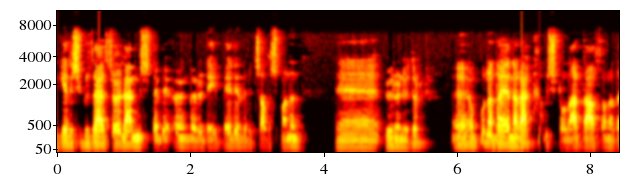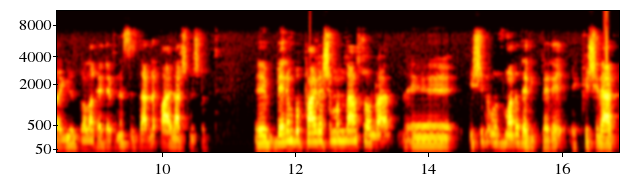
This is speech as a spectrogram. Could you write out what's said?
gelişi güzel söylenmiş de bir öngörü değil. Belirli bir çalışmanın e, ürünüdür. E, buna dayanarak 60 dolar daha sonra da 100 dolar hedefini sizlerle paylaşmıştım. E, benim bu paylaşımımdan sonra e, işin uzmanı dedikleri kişiler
